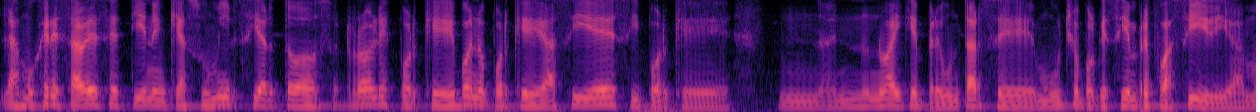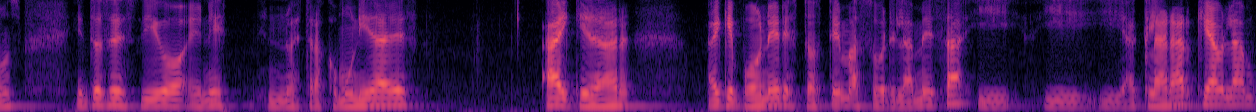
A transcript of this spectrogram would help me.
las mujeres a veces tienen que asumir ciertos roles porque, bueno, porque así es y porque no, hay que preguntarse mucho porque siempre fue así, digamos. Entonces, digo, en, en nuestras comunidades hay que dar hay que poner estos temas sobre la mesa y, y, aclarar qué hablan,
